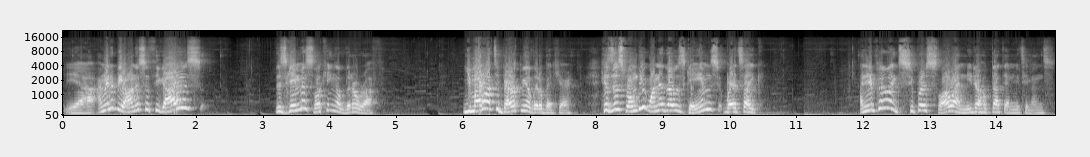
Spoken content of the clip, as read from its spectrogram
Yeah, I'm gonna be honest with you guys. This game is looking a little rough. You might have to bear with me a little bit here. Because this won't be one of those games where it's like... I need to play like super slow and need to hope that the enemy team ends.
